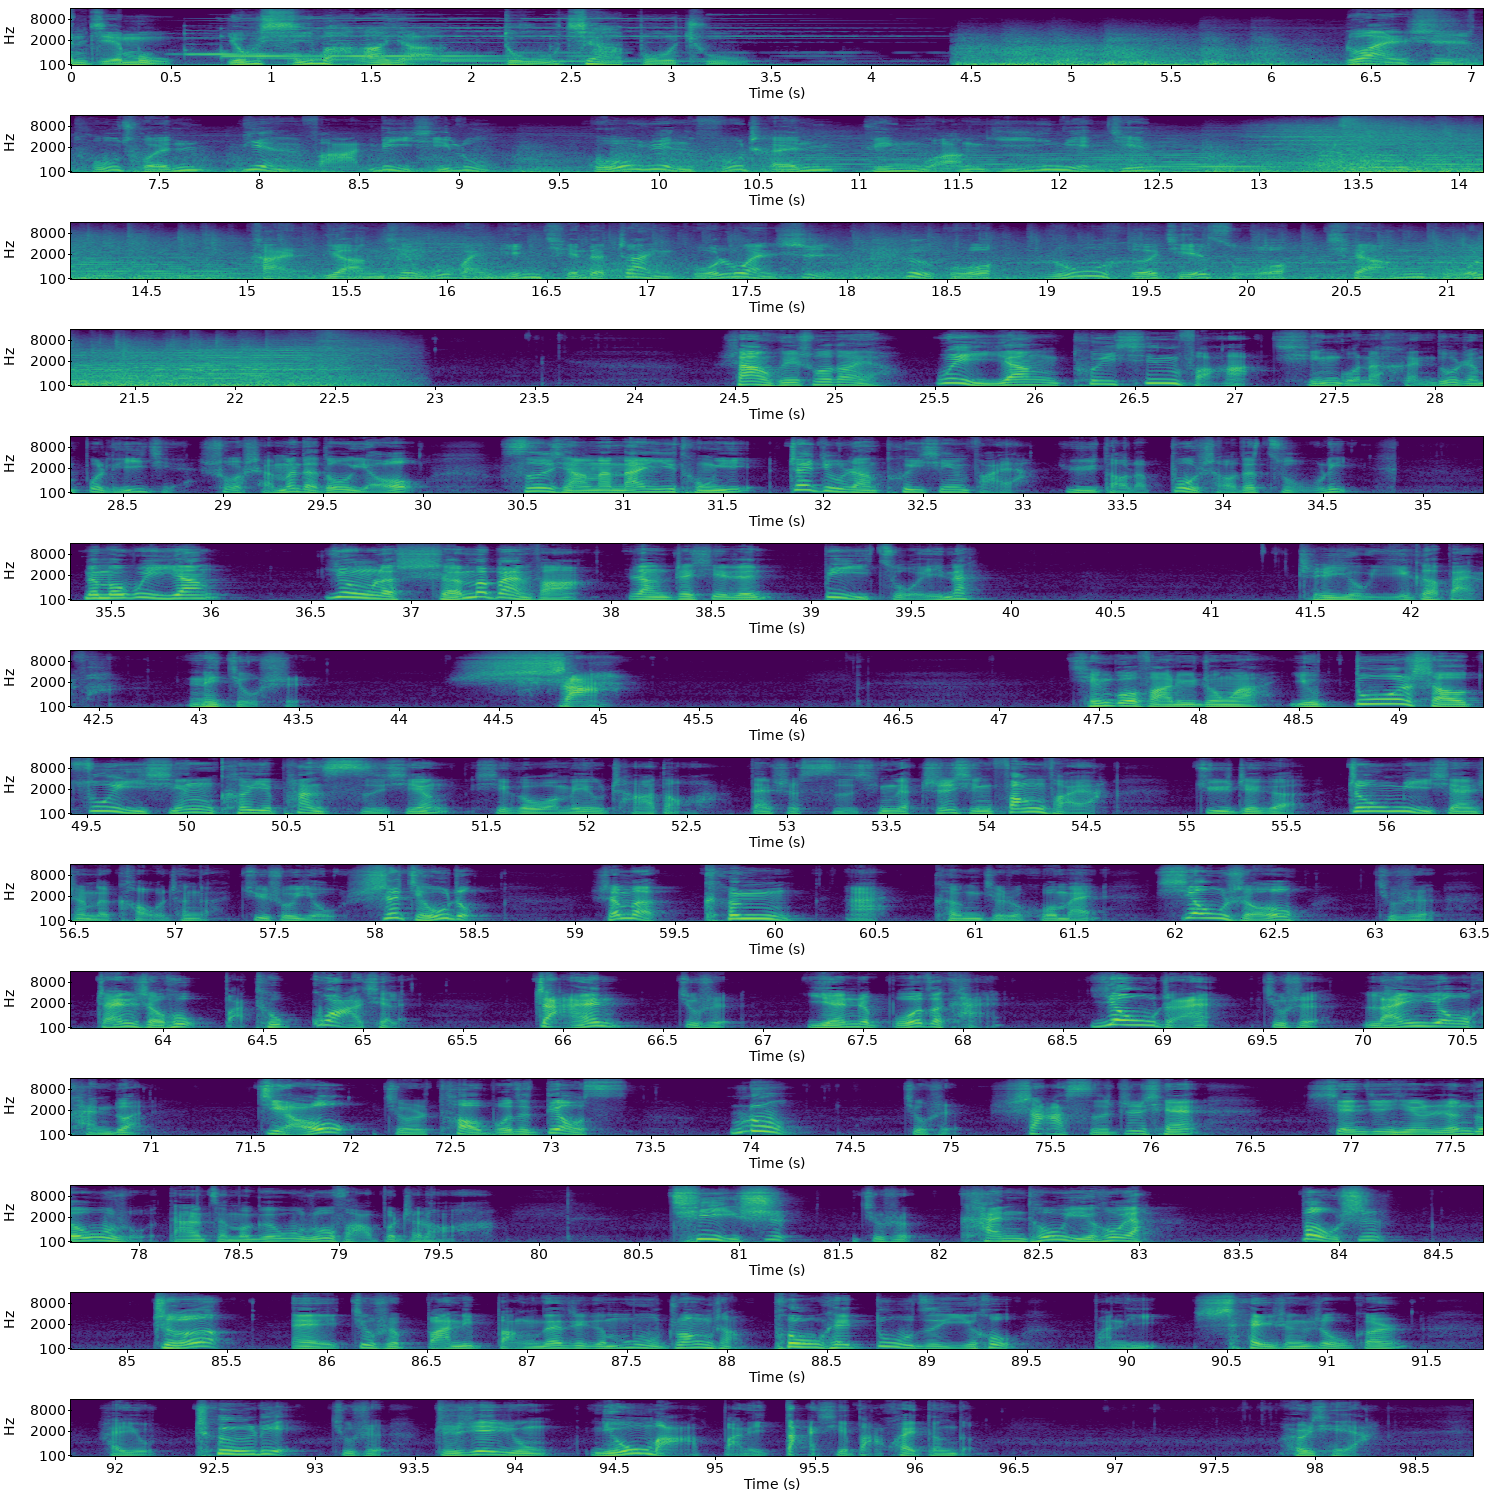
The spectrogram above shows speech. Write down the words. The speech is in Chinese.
本节目由喜马拉雅独家播出。乱世图存，变法逆袭录，国运浮沉，君王一念间。看两千五百年前的战国乱世，各国如何解锁强国路。上回说到呀。未央推新法，秦国呢很多人不理解，说什么的都有，思想呢难以统一，这就让推新法呀遇到了不少的阻力。那么未央用了什么办法让这些人闭嘴呢？只有一个办法，那就是杀。秦国法律中啊有多少罪行可以判死刑？西哥我没有查到啊，但是死刑的执行方法呀。据这个周密先生的考证啊，据说有十九种，什么坑啊，坑就是活埋；枭首就是斩首后把头挂起来；斩就是沿着脖子砍；腰斩就是拦腰砍断；绞就是套脖子吊死；戮就是杀死之前先进行人格侮辱，当然怎么个侮辱法不知道啊；弃尸就是砍头以后呀，暴尸。折，哎，就是把你绑在这个木桩上，剖开肚子以后，把你晒成肉干；还有车裂，就是直接用牛马把你大卸八块等等。而且呀，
